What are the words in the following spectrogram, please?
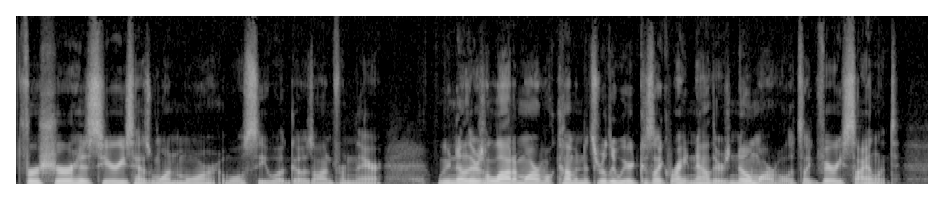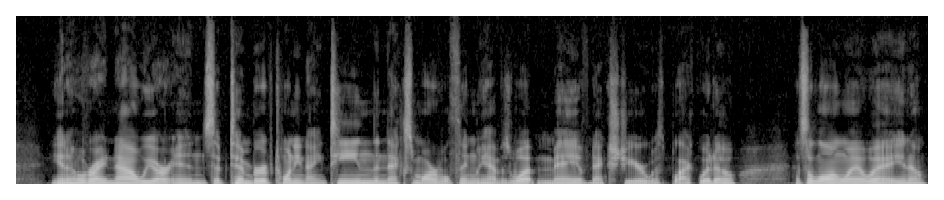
for sure his series has one more. We'll see what goes on from there. We know there's a lot of Marvel coming. It's really weird because like right now there's no Marvel. It's like very silent. You know, right now we are in September of 2019. The next Marvel thing we have is what May of next year with Black Widow. That's a long way away. You know.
